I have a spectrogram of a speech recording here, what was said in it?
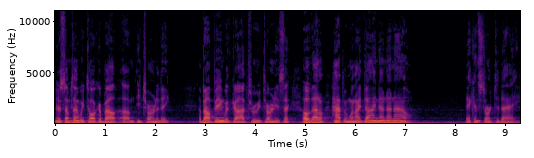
You know, sometimes we talk about um, eternity, about being with God through eternity, and say, oh, that'll happen when I die. No, no, no. It can start today.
